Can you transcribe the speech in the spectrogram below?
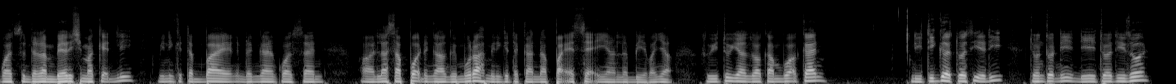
kuasa dalam bearish market ni. Meaning kita buy dengan kuasaan uh, last support dengan harga murah. Meaning kita akan dapat asset yang lebih banyak. So itu yang tu akan buatkan di tiga situasi tadi contoh ni di situasi zone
